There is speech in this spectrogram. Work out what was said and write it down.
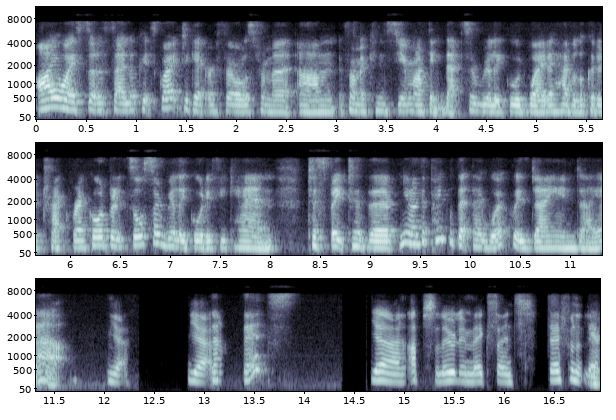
I always sort of say, look, it's great to get referrals from a um, from a consumer. I think that's a really good way to have a look at a track record, but it's also really good if you can to speak to the you know the people that they work with day in day out. Yeah, yeah. That makes Yeah, absolutely makes sense. Definitely. Yeah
